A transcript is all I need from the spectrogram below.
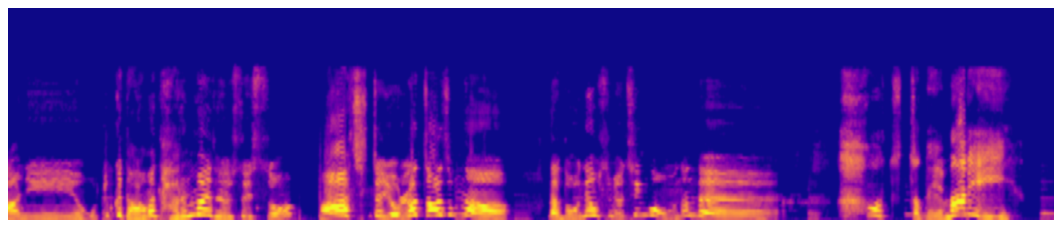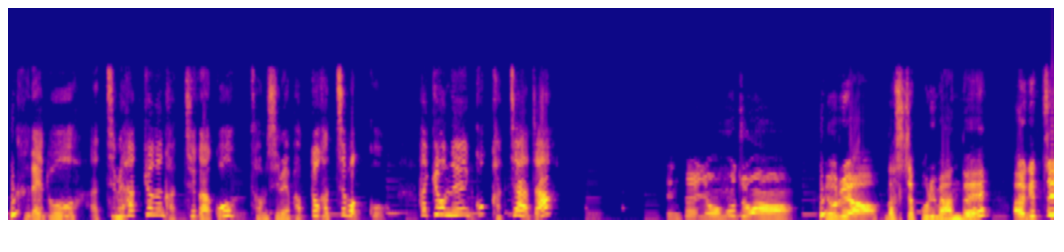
아니 어떻게 나만 다른 말이 될 수 있어? 아 진짜 연락 짜증나. 나 너네 없으면 친구 없는데. 어, 진짜 내 말이. 그래도 아침에 학교는 같이 가고 점심에 밥도 같이 먹고 학교는 꼭 같이 하자. 진짜 너무 좋아. 여루야 나 진짜 버리면 안 돼? 알겠지?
